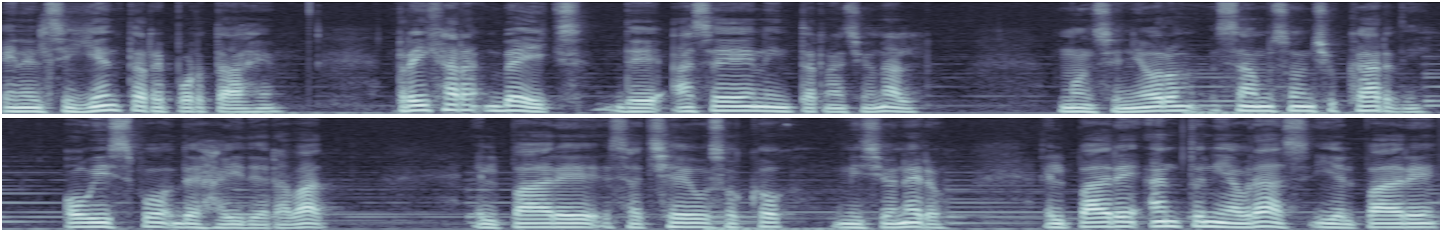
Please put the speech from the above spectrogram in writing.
En el siguiente reportaje, Richard Bakes de ACN Internacional, Monseñor Samson Chukardi, obispo de Hyderabad, el padre Sacheu Sokok, misionero, el padre Anthony Abraz y el padre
